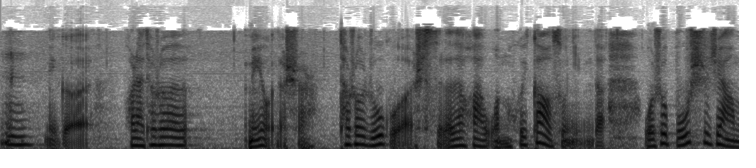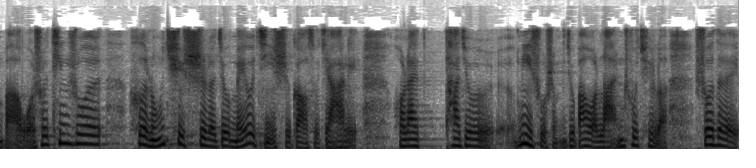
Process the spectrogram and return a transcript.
嗯，那个后来他说没有的事儿，他说如果死了的话，我们会告诉你们的。我说不是这样吧，我说听说贺龙去世了，就没有及时告诉家里。后来他就秘书什么就把我拦出去了，说的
